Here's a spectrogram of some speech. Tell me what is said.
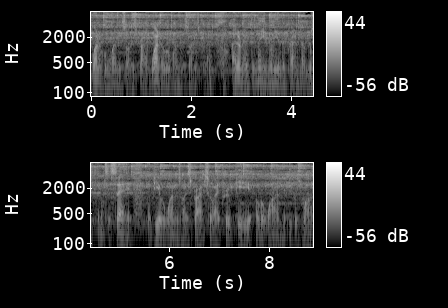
1 over 1 is always prime. 1 over 1 is always prime. I don't have to name any of the prime numbers than to say that p over 1 is always prime, so I prove p over 1 equals 1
